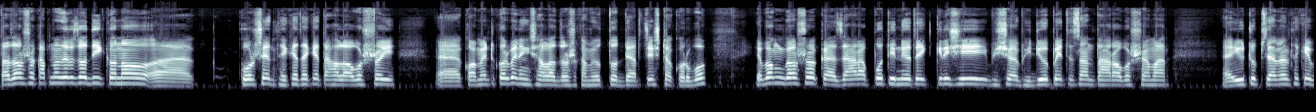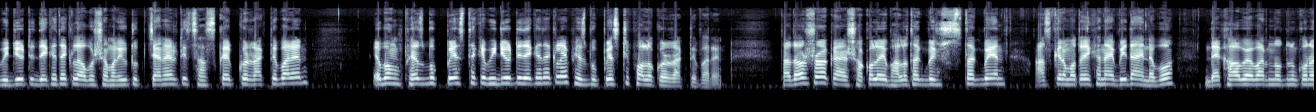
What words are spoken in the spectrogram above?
তা দর্শক, আপনাদের যদি কোনো কোর্সেন থেকে থাকে, তাহলে অবশ্যই কমেন্ট করবেন। ইনশাআল্লাহ দর্শক, আমি উত্তর দেওয়ার চেষ্টা করব। এবং দর্শক যারা প্রতিনিয়ত কৃষি বিষয়ে ভিডিও পেতে চান তারা অবশ্যই আমার ইউটিউব চ্যানেল থেকে ভিডিওটি দেখে থাকলে অবশ্যই আমার ইউটিউব চ্যানেলটি সাবস্ক্রাইব করে রাখতে পারেন এবং ফেসবুক পেজ থেকে ভিডিওটি দেখে থাকলে ফেসবুক পেজটি ফলো করে রাখতে পারেন। তা দর্শক সকলেই ভালো থাকবেন, সুস্থ থাকবেন। আজকের মতো এখানে বিদায় নেব। দেখা হবে আবার নতুন কোনো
